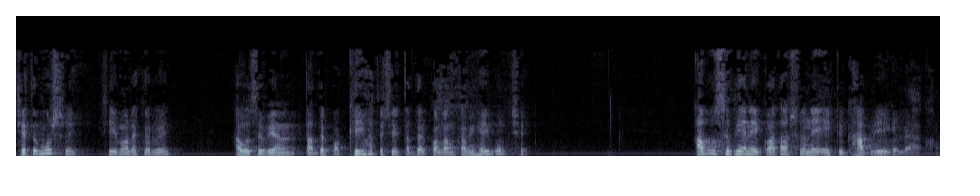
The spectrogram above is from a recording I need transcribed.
সে তো মুশ্রিক। সে মনে করবে, আবু সুফিয়ান তাদের পক্ষেই হয়তো সে তাদের কল্যাণকামী হয়ে বলছে। আবু সুফিয়ান এই কথা শুনে একটু ঘাবড়িয়ে গেল এখন।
